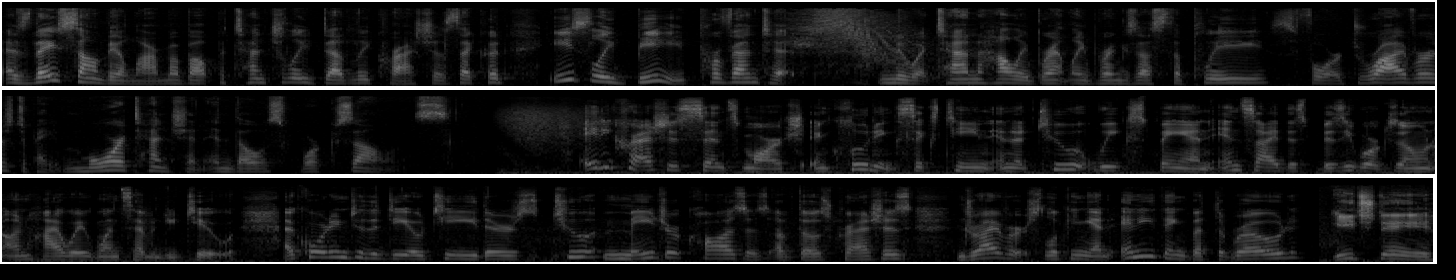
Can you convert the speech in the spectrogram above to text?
as they sound the alarm about potentially deadly crashes that could easily be prevented. New at 10, Holly Brantley brings us the pleas for drivers to pay more attention in those work zones. 80 crashes since March, including 16 in a two-week span inside this busy work zone on Highway 172. According to the DOT, there's two major causes of those crashes. Drivers looking at anything but the road. Each day,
